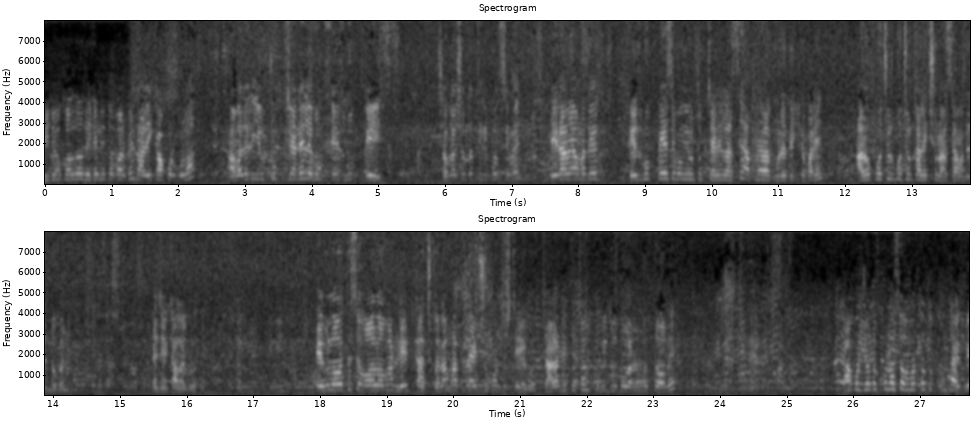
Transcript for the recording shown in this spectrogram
ভিডিও কল দিয়েও দেখে নিতে পারবেন। আর এই কাপড়গুলো আমাদের ইউটিউব চ্যানেল এবং ফেসবুক পেজ সকাল সন্ধ্যা ত্রিপল সেভেন এই নামে আমাদের ফেসবুক পেজ এবং ইউটিউব চ্যানেল আছে। আপনারা ঘুরে দেখতে পারেন। আরও প্রচুর প্রচুর কালেকশন আছে আমাদের দোকানে। এই যে কালারগুলো দেখুন। এগুলো হইতেছে অল ওভার নেট কাজ করা, মাত্র একশো পঞ্চাশ টাকা যারা নিতে চান, খুবই দ্রুত অর্ডার করতে হবে। কাপড় যতক্ষণ আছে, আমার ততক্ষণ থাকবে।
